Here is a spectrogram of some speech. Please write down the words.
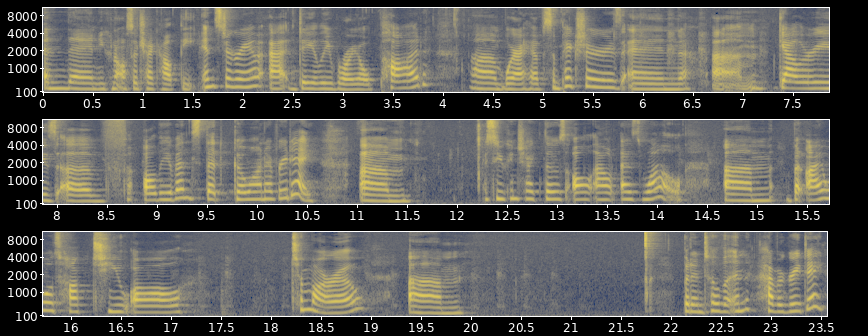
and then you can also check out the Instagram at Daily Royal Pod, um, where I have some pictures and um, galleries of all the events that go on every day. Um, so you can check those all out as well. Um, but I will talk to you all tomorrow. Um, but until then, have a great day.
